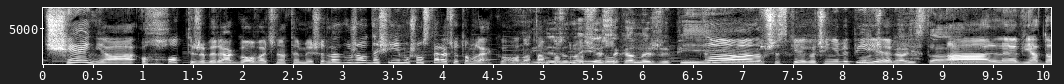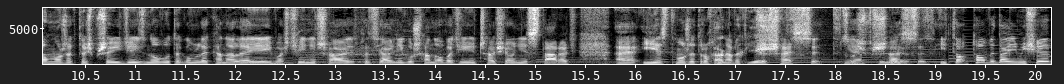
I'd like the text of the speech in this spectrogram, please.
cienia ochoty, żeby reagować na te myszy, dlatego że one się nie muszą starać o to mleko. Ono tam Ile, po no prostu... jest taka mysz wypije. No, no wszystkiego ci nie wypije. Ale wiadomo, że ktoś przyjdzie i znowu tego mleka naleje i właściwie nie trzeba specjalnie go szanować i nie trzeba się o nie starać i jest może trochę tak nawet jest. przesyt. Nie? Przesyt. I to, to wydaje mi się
